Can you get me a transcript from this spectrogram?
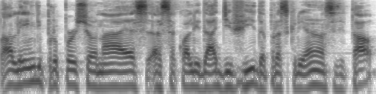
além de proporcionar essa, essa qualidade de vida para as crianças e tal,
